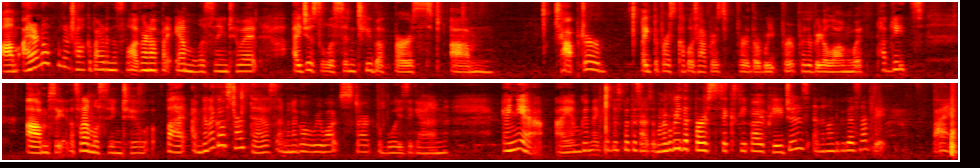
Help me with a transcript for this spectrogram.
Um, I don't know if I'm going to talk about it in this vlog or not, but I am listening to it. I just listened to the first um, chapter, like the first couple of chapters for the read for, for the read along with pub dates. Um, so yeah, that's what I'm listening to. But I'm gonna go start this. I'm gonna go rewatch Start the Boys again. And yeah, I am to give this book a start. So I'm to go read the first 65 pages and then I'll give you guys an update. Bye.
